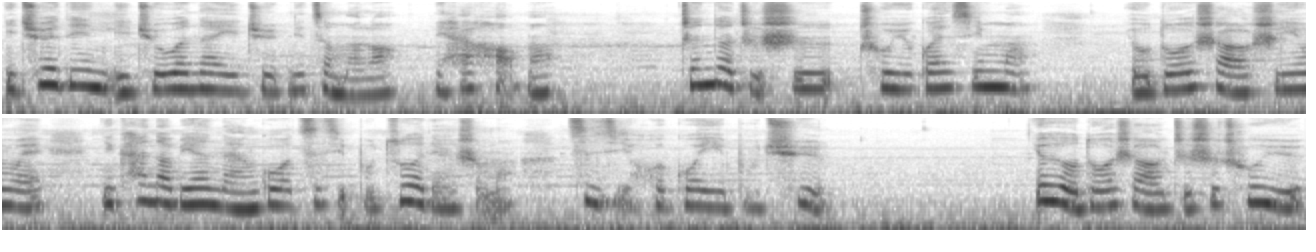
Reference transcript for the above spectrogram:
你确定你去问那一句“你怎么了？你还好吗？”真的只是出于关心吗？有多少是因为你看到别人难过，自己不做点什么，自己会过意不去？又有多少只是出于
